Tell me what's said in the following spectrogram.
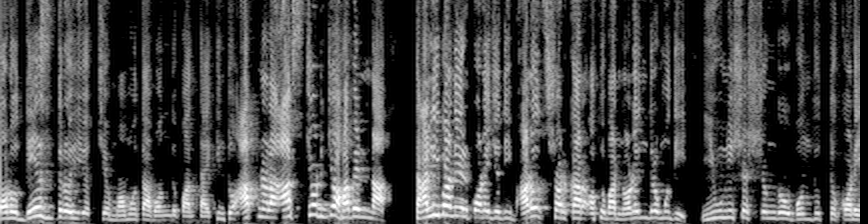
বড় দেশদ্রোহী হচ্ছে মমতা বন্দ্যোপাধ্যায়। কিন্তু আপনারা আশ্চর্য হবেন না, তালিবানের পরে যদি ভারত সরকার অথবা নরেন্দ্র মোদী ইউনিসের সঙ্গেও বন্ধুত্ব করে,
